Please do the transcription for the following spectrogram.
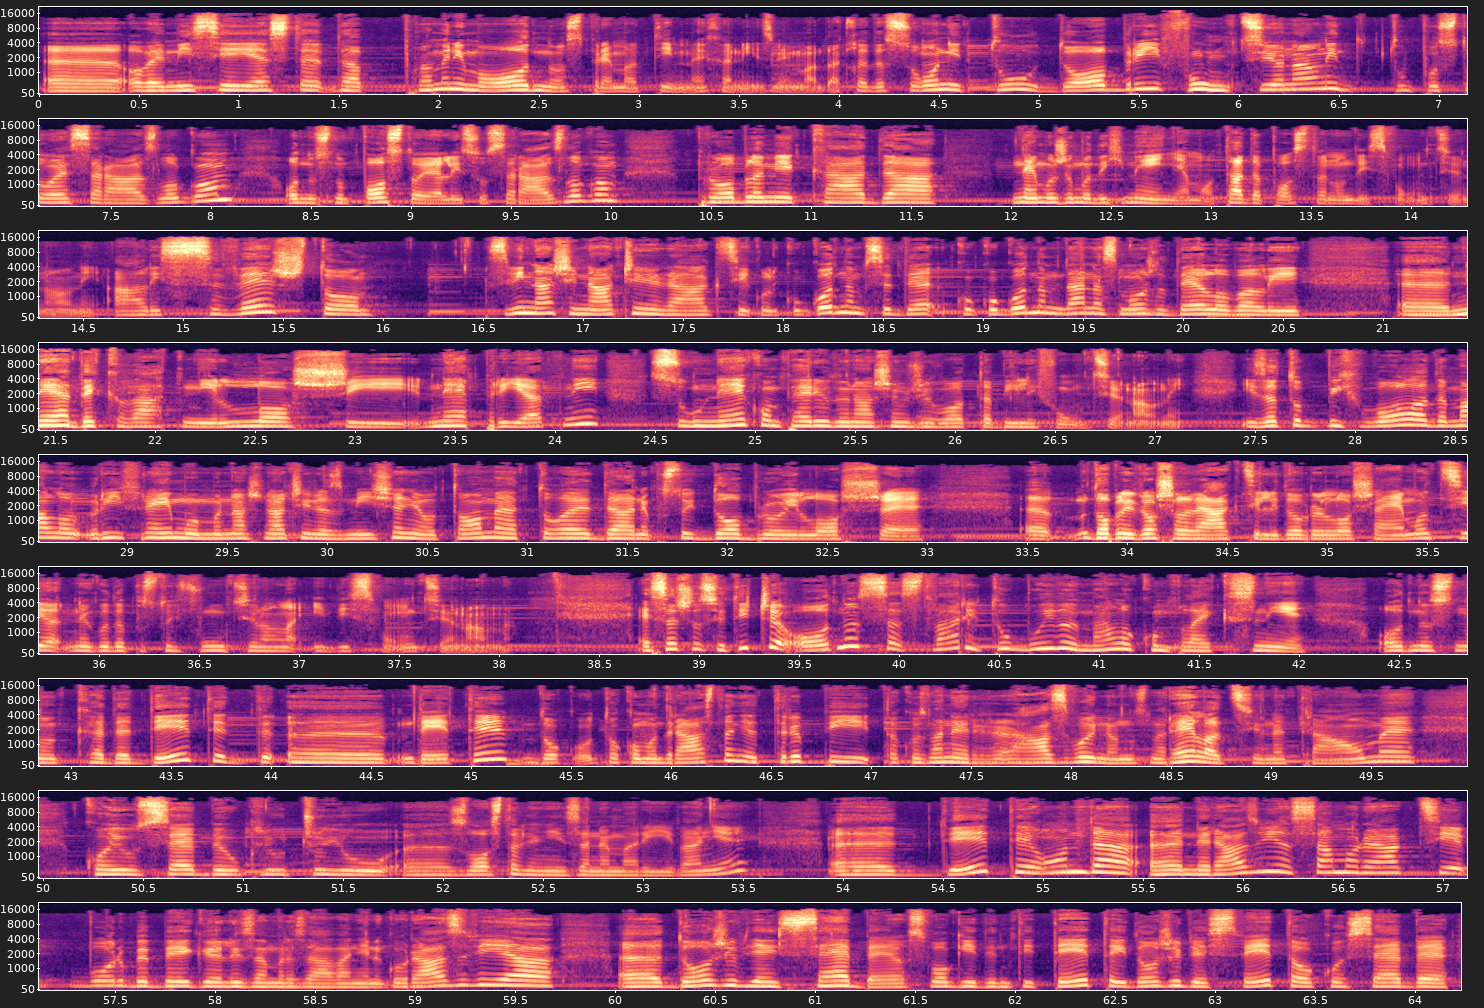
ove emisije jeste da promenimo odnos prema tim mehanizmima. Dakle, da su oni tu dobri, funkcionalni, tu postoje sa razlogom, odnosno postojali su sa razlogom. Problem je kada ne možemo da ih menjamo, tada postanu disfunkcionalni. Ali sve što svi naši načini reakcije, koliko god nam, se de, koliko god nam danas možda delovali e, neadekvatni, loši, neprijatni, su u nekom periodu našem života bili funkcionalni. I zato bih volila da malo reframeujemo naš način razmišljanja o tome, a to je da ne postoji dobro i loše e, dobra i loša reakcija ili dobra i loša emocija, nego da postoji funkcionalna i disfunkcionalna. E sad što se tiče odnosa, stvari tu bivaju malo kompleksnije. Odnosno, kada dete, e, dete tokom odrastanja trpi takozvane razvojne, odnosno relacione traume, koje u sebe uključuju e, zlostavljanje i zanemarivanje, e, dete onda e, ne razvija samo reakcije borbe, bega ili zamrzavanja, nego razvija doživljaj sebe, svog identiteta i doživljaj sveta oko sebe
